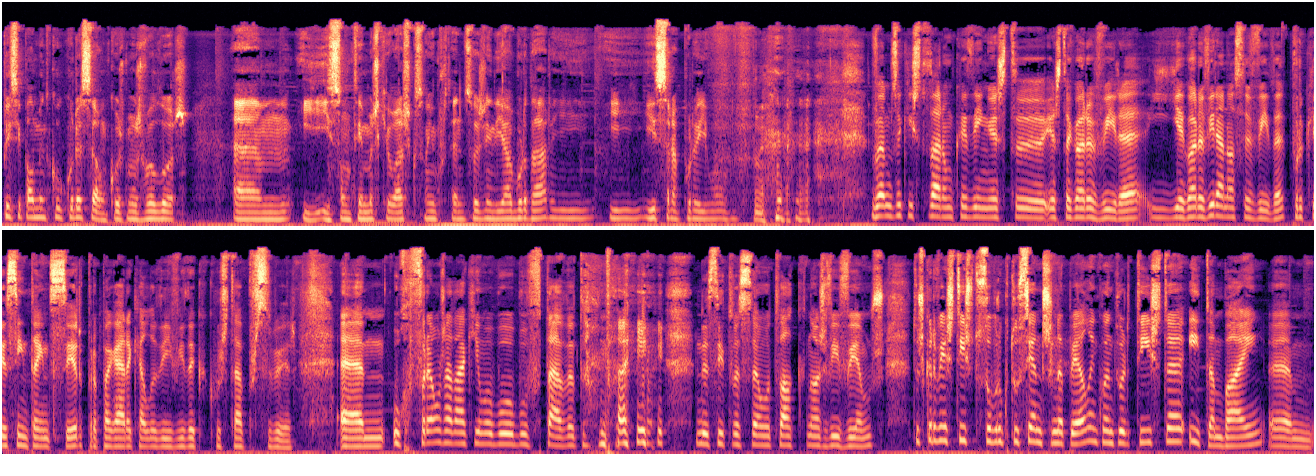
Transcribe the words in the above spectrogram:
principalmente com o coração, com os meus valores. Ahm, e, e são temas que eu acho que são importantes hoje em dia abordar, e, e, e será por aí o álbum. Vamos aqui estudar um bocadinho este, este Agora Vira e agora vira a nossa vida, porque assim tem de ser para pagar aquela dívida que custa a perceber. Ahm, o refrão já dá aqui uma boa bufetada também na situação atual que nós vivemos. Tu escreveste isto sobre o que tu sentes na pele enquanto artista e também ahm,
